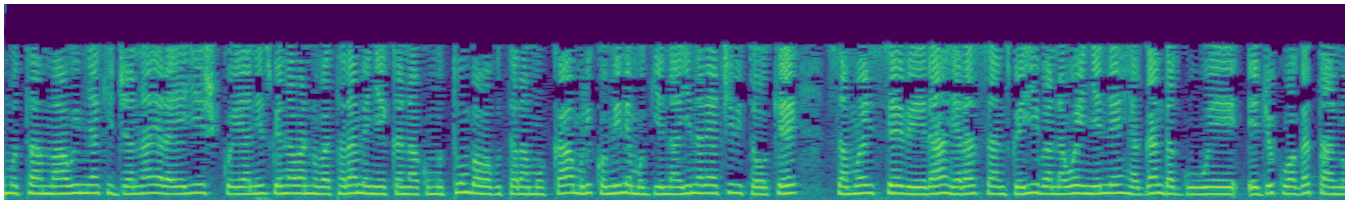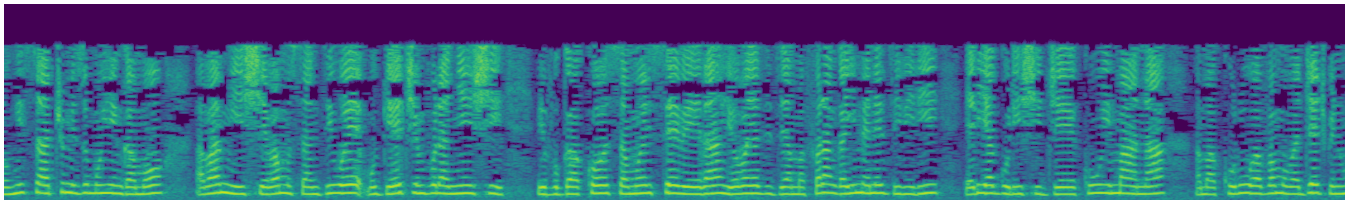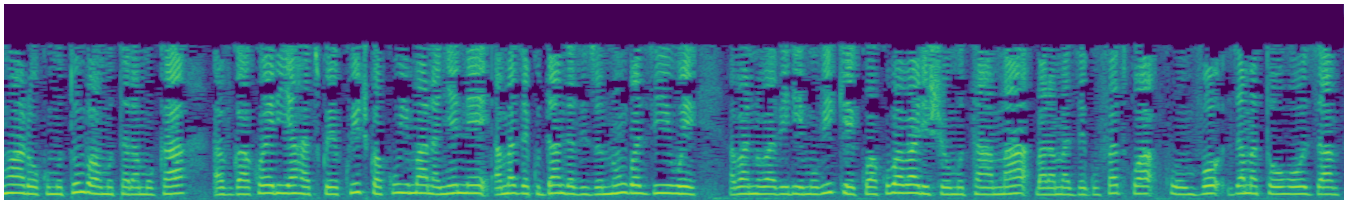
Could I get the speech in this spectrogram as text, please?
umutama w'imyaka ijana yaraye yishwe yanizwe n'abantu bataramenyekana ku mutumba wa butaramuka muri komine mugina y'intara ya cibitoke samuel sebera yari asanzwe yibana wenyine yagandaguwe ejo kuwa gatanu nk'isaa cumi z'umuhingamo abamwishe bamusanze iwe mu gihe cy'imvura nyinshi bivuga ko Samuel Sebera yoba yazize amafaranga y'impene zibiri yari yagurishije ku imana amakuru ava mu bajejwe intwaro ku mutumba wa Mutaramuka avuga ko yari yahatswe kwicwa ku imana nyene amaze kudandaza izo ntungwa ziwe abantu babiri mu bikekwa kuba barishe umutama baramaze gufatwa ku mvo z'amatohoza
